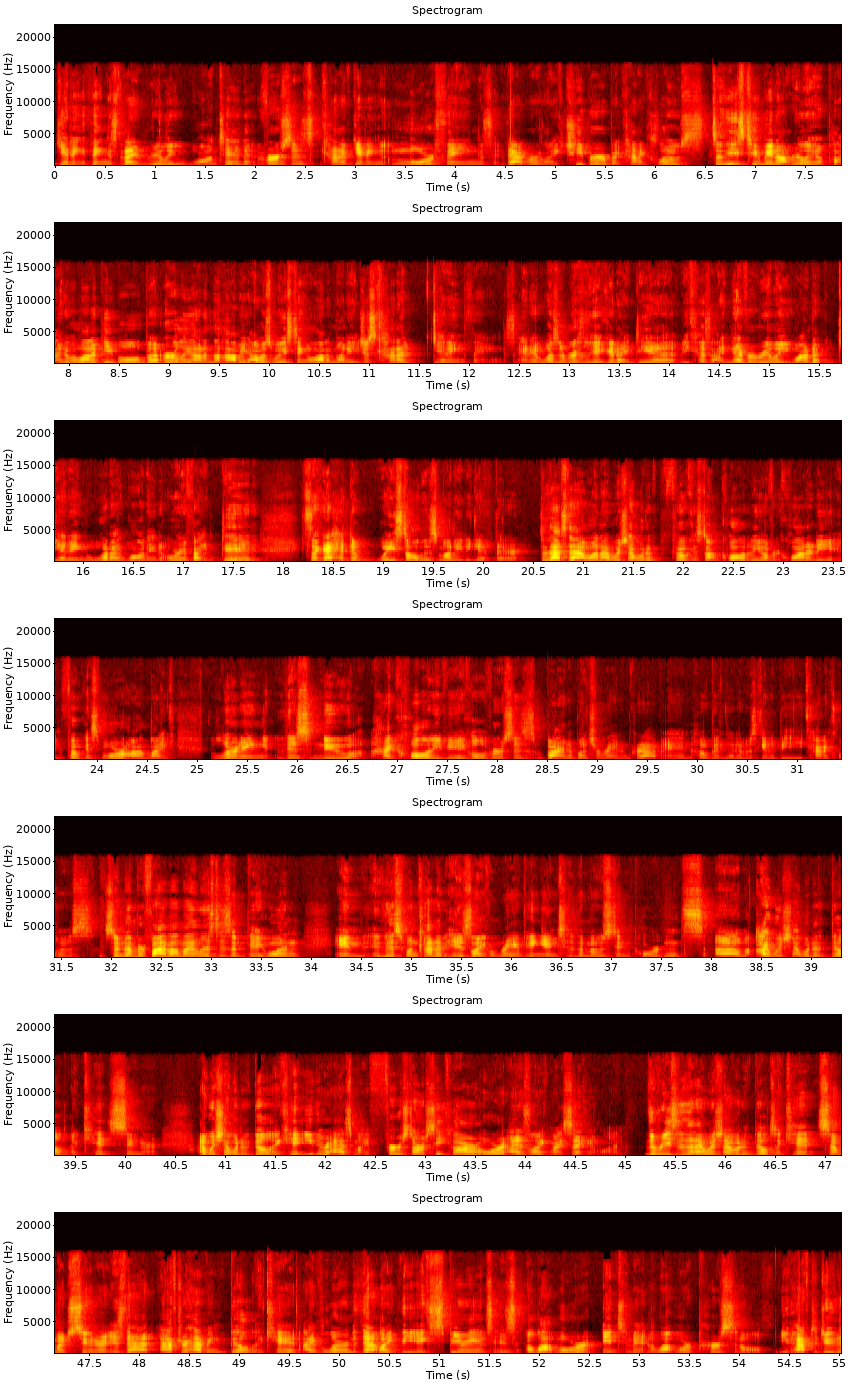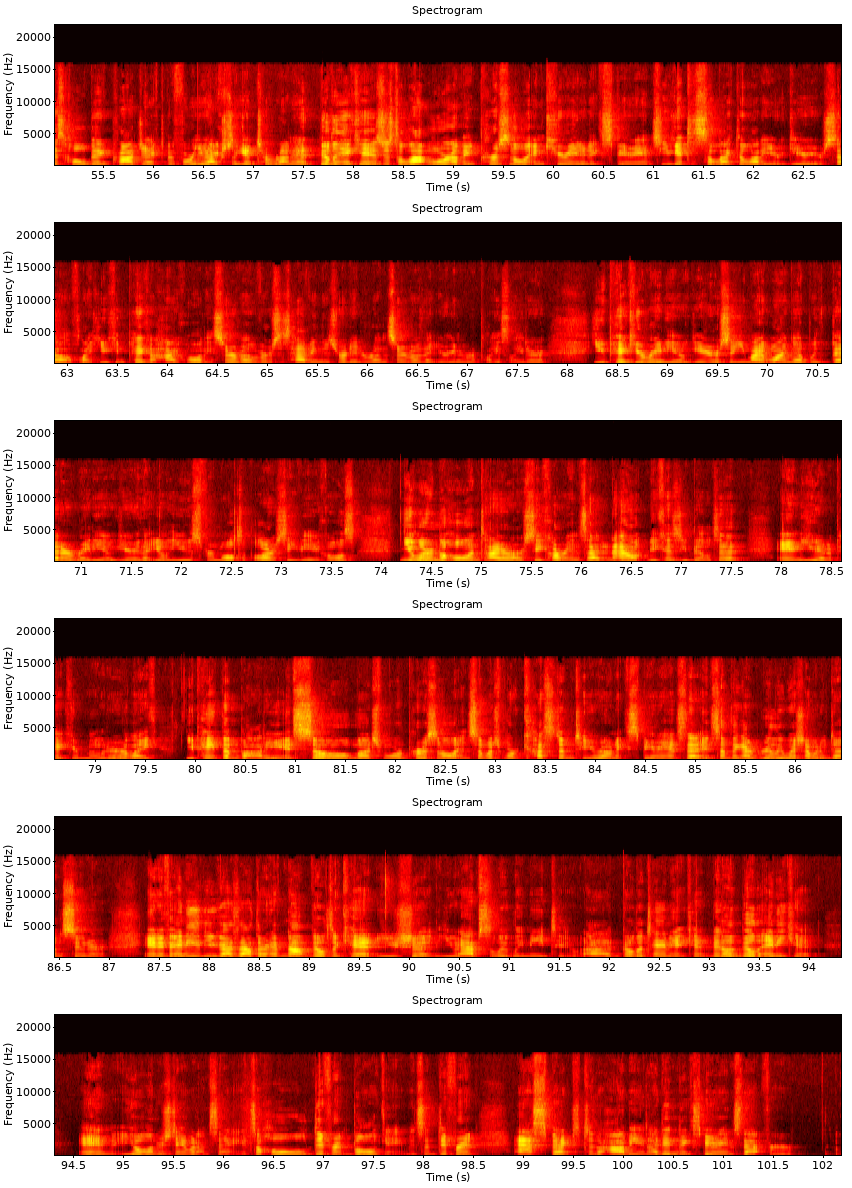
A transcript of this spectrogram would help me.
getting things that I really wanted versus kind of getting more things that were like cheaper but kind of close. So these two may not really apply to a lot of people, but early on in the hobby, I was wasting a lot of money just kind of getting things. And it wasn't really a good idea because I never really wound up getting what I wanted. Or if I did, it's like I had to waste all this money to get there. So that's that one. I wish I would have focused on quality over quantity and focused more on like learning this new high quality vehicle versus buying a bunch of random crap and hoping that it was going to be kind of close. So number five on my list is a big one. And this one kind of is like ramping into the most importance. Um, I wish I would have built a kit sooner. I wish I would have built a kit either as my first RC car or as like my second one. The reason that I wish I would have built a kit so much sooner is that after having built a kit, I've learned that like the experience is a lot more intimate and a lot more personal. You have to do this whole big project before you actually get to run it. Building a kit is just a lot more of a personal and curated experience. You get to select a lot of your gear yourself. Like you can pick a high quality servo versus having this ready to run servo that you're going to replace later. You pick your radio gear, so you might wind up with better radio gear that you'll use for multiple RC vehicles. You learn the whole entire RC car inside and out because you built it, and you got to pick your motor. Like, you paint the body. It's so much more personal and so much more custom to your own experience that it's something I really wish I would have done sooner. And if any of you guys out there have not built a kit, you should. You absolutely need to. Uh, build a Tamiya kit. Build, build any kit and you'll understand what I'm saying. It's a whole different ball game. It's a different aspect to the hobby, and I didn't experience that for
